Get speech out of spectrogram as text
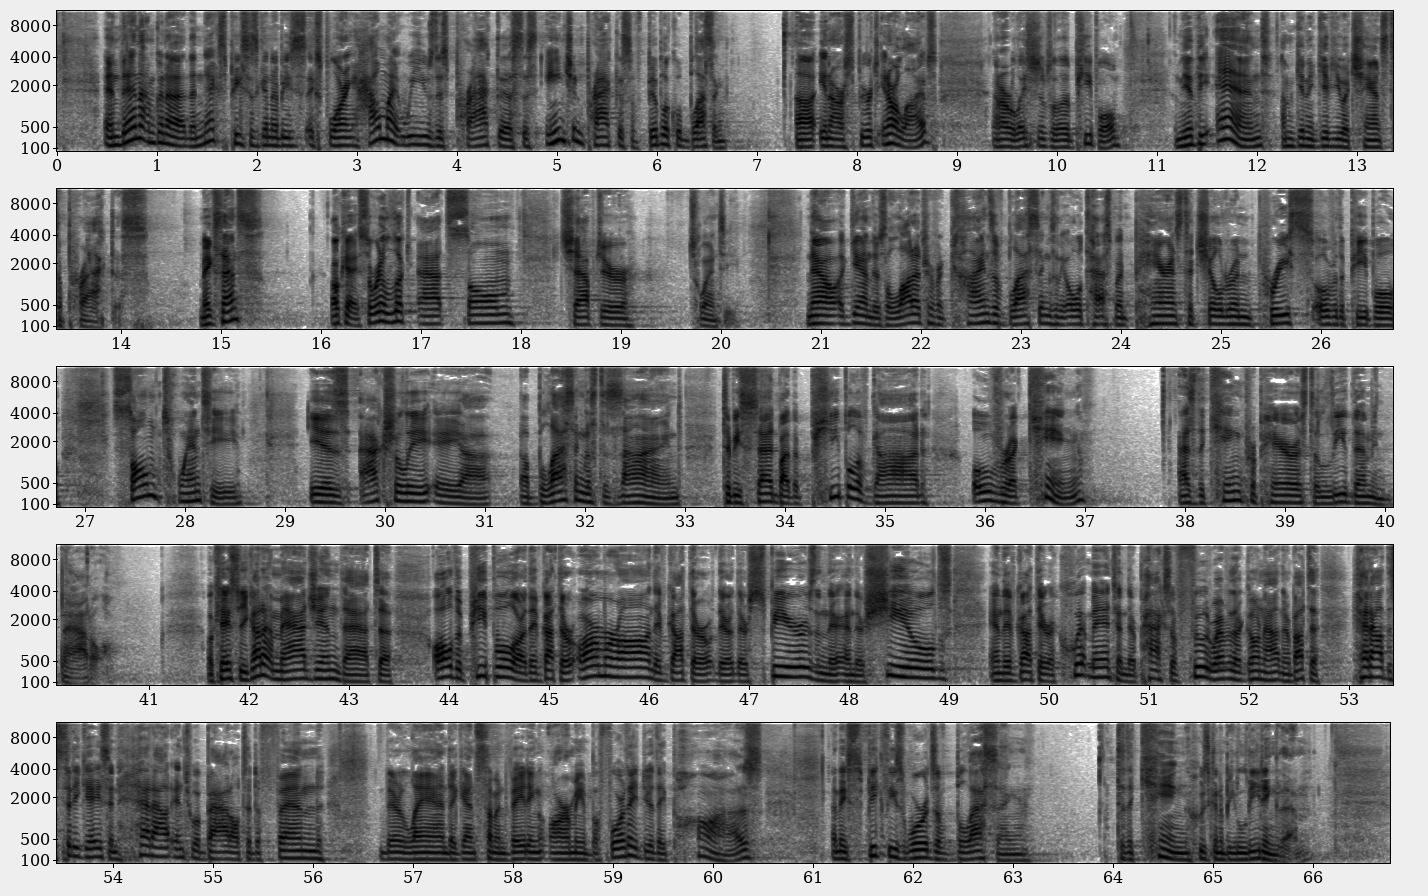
And then I'm gonna, the next piece is gonna be exploring how might we use this practice, this ancient practice of biblical blessing uh, in our spirit, in our lives, and our relationships with other people. And then at the end, I'm gonna give you a chance to practice. Make sense? Okay, so we're gonna look at Psalm chapter 20. Now, again, there's a lot of different kinds of blessings in the Old Testament parents to children, priests over the people. Psalm 20 is actually a, uh, a blessing that's designed to be said by the people of God over a king as the king prepares to lead them in battle. Okay, so you got to imagine that uh, all the people are, they've got their armor on, they've got their, their, their spears and their, and their shields, and they've got their equipment and their packs of food, wherever they're going out, and they're about to head out the city gates and head out into a battle to defend their land against some invading army. Before they do, they pause and they speak these words of blessing to the king who's going to be leading them.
